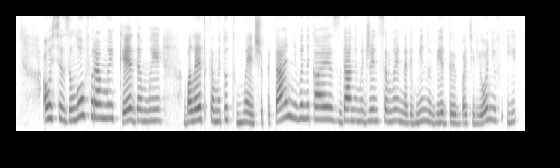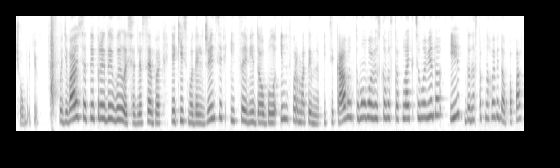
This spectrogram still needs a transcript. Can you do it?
А ось з лоферами, кедами, балетками тут менше питань виникає з даними джинсами, на відміну від батільйонів і чоботів. Сподіваюся, ти придивилася для себе якісь модель джинсів, і це відео було інформативним і цікавим, тому обов'язково став лайк цьому відео і до наступного відео, Па-па!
